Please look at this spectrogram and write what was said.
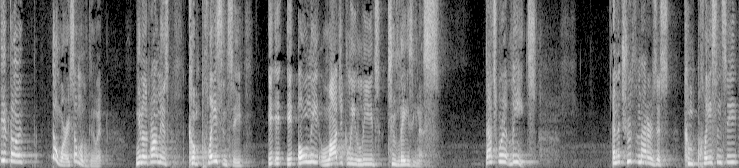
You don't, don't worry, someone will do it. You know, the problem is complacency, it, it, it only logically leads to laziness. That's where it leads. And the truth of the matter is this complacency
